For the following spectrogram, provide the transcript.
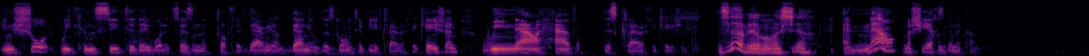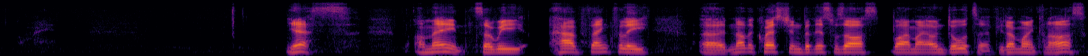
In short, we can see today what it says in the prophet Daniel. Daniel there's going to be a clarification. We now have this clarification. עכשיו יבוא משיח. And now Mashiach is going to come. Yes. Amen. So we have thankfully uh, another question, but this was asked by my own daughter. If you don't mind, can I ask?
